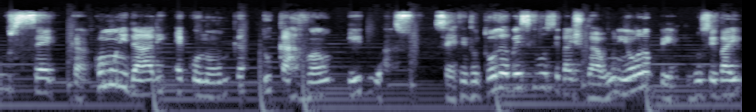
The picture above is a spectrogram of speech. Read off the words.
o SECA, Comunidade Econômica do Carvão e do Aço certo? Então, toda vez que você vai estudar a União Europeia, você vai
